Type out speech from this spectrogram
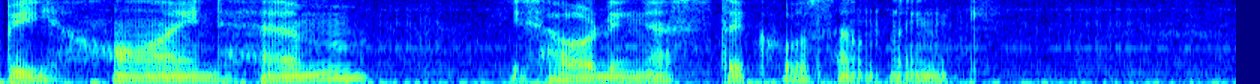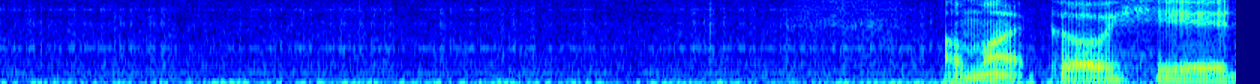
behind him. He's holding a stick or something I might go ahead.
